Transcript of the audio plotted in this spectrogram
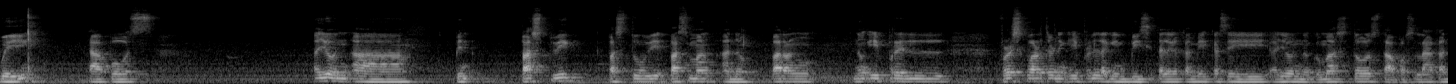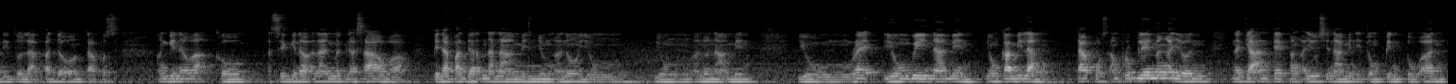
way. Tapos, ayun, ah, pin- past week, past two week, past month, ano, parang nung April, first quarter ng April, laging busy talaga kami kasi, ayun, nagumastos, tapos lakad dito, lakad doon, tapos, ang ginawa ko, kasi ginawa namin mag-asawa, pinapader na namin yung, ano, yung, yung, ano namin, yung, re- yung way namin, yung kami lang. Tapos, ang problema ngayon, nag-aantay pang ayusin namin itong pintuan.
